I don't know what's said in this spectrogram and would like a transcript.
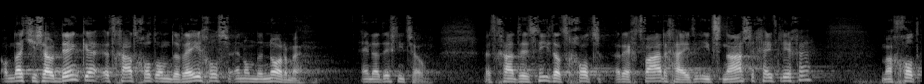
omdat je zou denken, het gaat God om de regels en om de normen. En dat is niet zo. Het gaat dus niet dat God rechtvaardigheid iets naast zich heeft liggen, maar God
